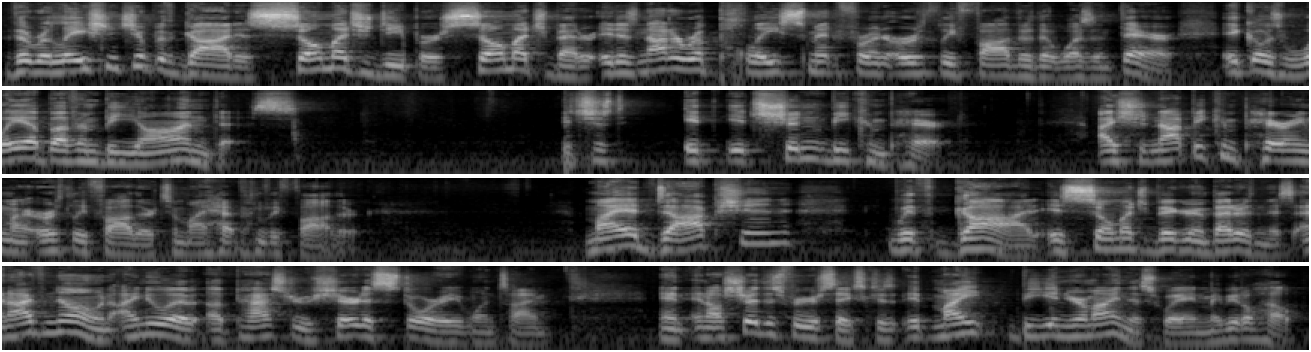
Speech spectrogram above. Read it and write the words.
the relationship with God is so much deeper, so much better. It is not a replacement for an earthly father that wasn't there. It goes way above and beyond this. It's just it it shouldn't be compared. I should not be comparing my earthly father to my heavenly father. My adoption with God is so much bigger and better than this. And I've known, I knew a, a pastor who shared a story one time, and, and I'll share this for your sakes because it might be in your mind this way and maybe it'll help.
